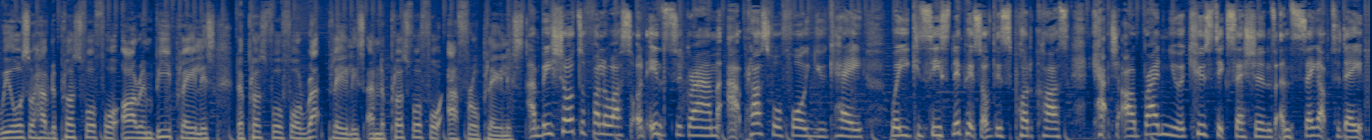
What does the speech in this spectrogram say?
we also have the Plus 44 R&B playlist, the Plus 44 rap playlist, and the Plus 44 Afro playlist. And be sure to follow us on Instagram at plus44UK, where you can see snippets of this podcast, catch our brand new acoustic sessions, and stay up to date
